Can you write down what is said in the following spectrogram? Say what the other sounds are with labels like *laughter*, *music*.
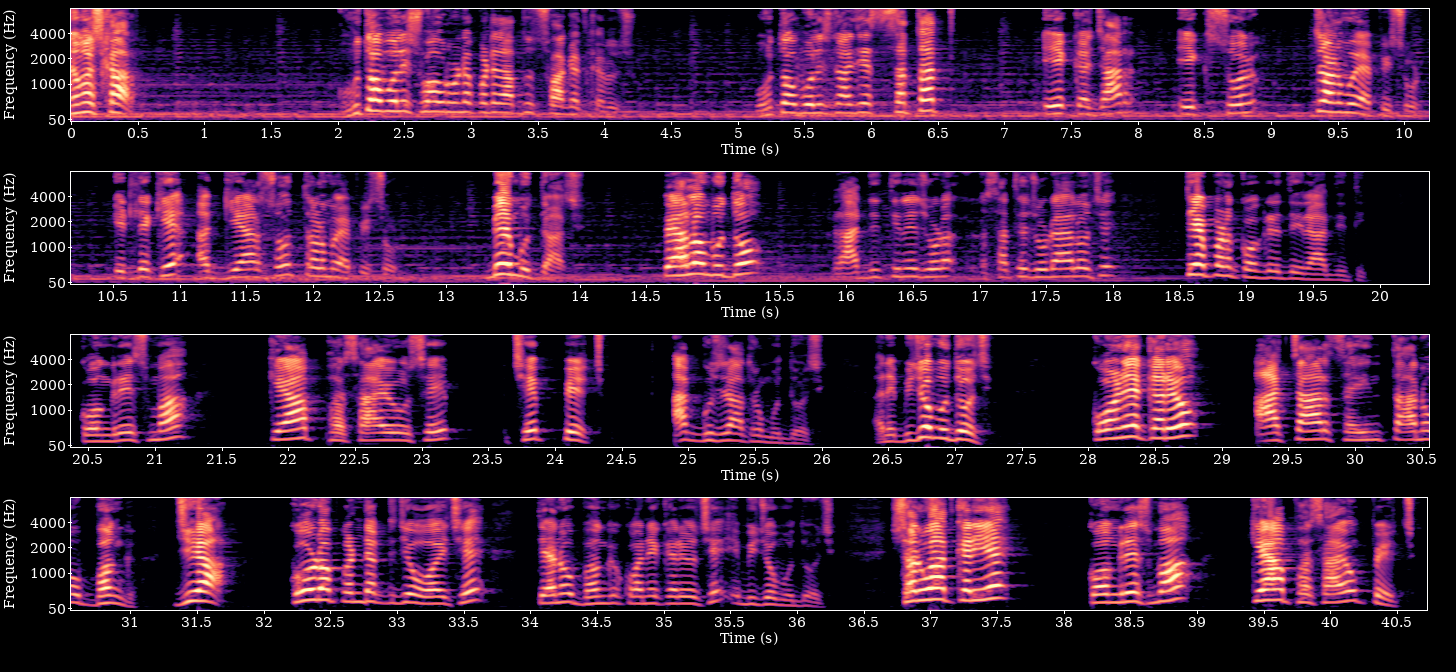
નમસ્કાર. હું તો બોલીશમાં રોનક પટેલ, આપનું સ્વાગત કરું છું. હું તો બોલીશનો આજે સતત એક હજાર એકસો ત્રણમો એપિસોડ એટલે કે અગિયારસો ત્રણમો એપિસોડ બે મુદ્દા છે. પહેલો મુદ્દો રાજનીતિને જોડા, સાથે જોડાયેલો છે. તે પણ કોંગ્રેસની રાજનીતિ. કોંગ્રેસમાં ક્યાં ફસાયો છે છે પેચ? આ ગુજરાતનો મુદ્દો છે. અને બીજો મુદ્દો છે, કોણે કર્યો આચાર સંહિતાનો ભંગ. જે આ કોડ ઓફ કન્ડક્ટ જે હોય છે, તેનો ભંગ કોને કર્યો છે એ બીજો મુદ્દો છે. શરૂઆત કરીએ કોંગ્રેસમાં ક્યાં ફસાયો પેચ?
